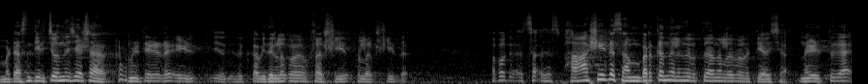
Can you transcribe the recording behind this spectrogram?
മദ്രാസിന് തിരിച്ചു വന്ന ശേഷം കടമ്പിനിട്ടയുടെ കവിതകളൊക്കെ ഫ്ലർഷ് ഫ്ലർഷ് ചെയ്ത്. അപ്പോൾ ഭാഷയുടെ സമ്പർക്കം നിലനിർത്തുക എന്നുള്ളത് വളരെ അത്യാവശ്യമാണ് എഴുത്തുകാർ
